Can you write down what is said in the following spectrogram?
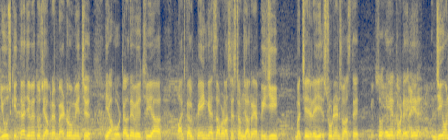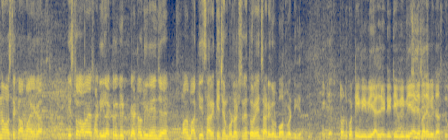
ਯੂਜ਼ ਕੀਤਾ। ਜਿਵੇਂ ਤੁਸੀਂ ਆਪਣੇ ਬੈੱਡਰੂਮ ਵਿੱਚ ਜਾਂ ਹੋਟਲ ਦੇ ਵਿੱਚ ਜਾਂ ਅੱਜਕੱਲ ਪੇਇੰਗ ਗੈਸ ਦਾ ਬੜਾ ਸਿਸਟਮ ਚੱਲ ਰਿਹਾ ਪੀਜੀ ਬੱਚੇ ਜਿਹੜੇ ਸਟੂਡੈਂਟਸ ਵਾਸਤੇ। ਸੋ ਇਹ ਤੁਹਾਡੇ ਜੀ ਉਹਨਾਂ ਵਾਸਤੇ ਕੰਮ ਆਏਗਾ। ਇਸ ਤੋਂ ਇਲਾਵਾ ਸਾਡੀ ਇਲੈਕਟ੍ਰਿਕ ਕੈਟਲ ਦੀ ਰੇਂਜ ਹੈ ਔਰ ਬਾਕੀ ਸਾਰੇ ਕਿਚਨ ਪ੍ਰੋਡਕਟਸ ਨੇ ਤਾਂ ਰੇਂਜ ਸਾਡੇ ਕੋਲ ਬਹੁਤ ਵੱਡੀ ਹੈ। ਤੁਹਾਡੇ ਕੋਲ ਟੀਵੀ ਵੀ ਐਲਈਡੀ ਟੀਵੀ ਵੀ ਹੈ ਇਹਦੇ ਬਾਰੇ ਵੀ ਦੱਸ ਦਿਓ।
